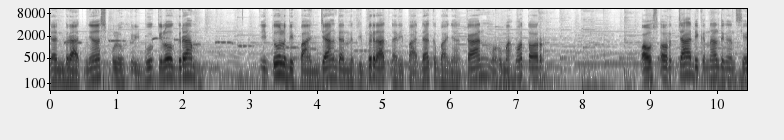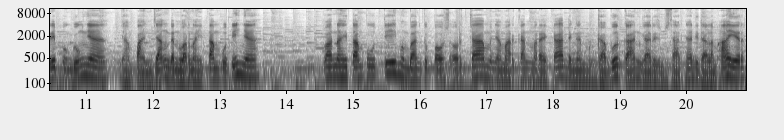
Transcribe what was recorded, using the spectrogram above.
dan beratnya 10.000 kg. Itu lebih panjang dan lebih berat daripada kebanyakan rumah motor. Paus orca dikenal dengan sirip punggungnya yang panjang dan warna hitam putihnya. Warna hitam putih membantu paus orca menyamarkan mereka dengan menggaburkan garis besarnya di dalam air.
